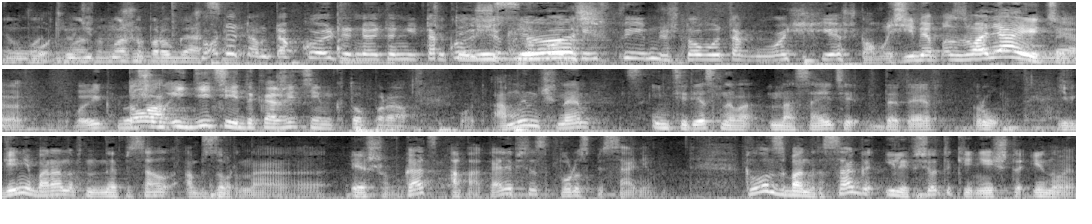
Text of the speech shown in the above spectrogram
И Вот, Вот, люди можно, можно пишут, поругаться. Что ты там такой-то, ну, это не такой уж и несешь?» глубокий фильм, что вы так вообще, что вы себе позволяете? Да. В кто? общем, идите и докажите им, кто прав. Вот. А мы начинаем с интересного на сайте DTF.ru. Евгений Баранов написал обзор на э, Ash of Gods Апокалипсис по расписанию. Клон с Баннер Сага или все-таки нечто иное?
